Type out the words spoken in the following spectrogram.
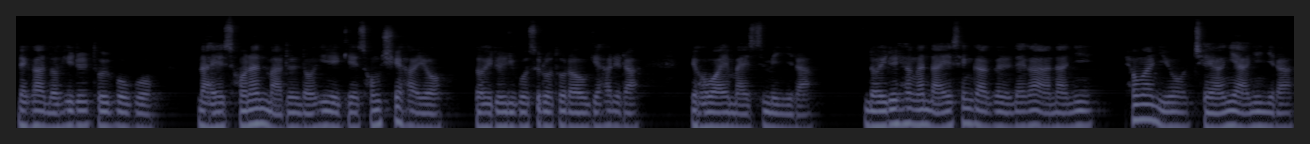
내가 너희를 돌보고 나의 선한 말을 너희에게 성취하여 너희를 이곳으로 돌아오게 하리라. 여호와의 말씀이니라. 너희를 향한 나의 생각을 내가 아나니 평안이요 재앙이 아니니라.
